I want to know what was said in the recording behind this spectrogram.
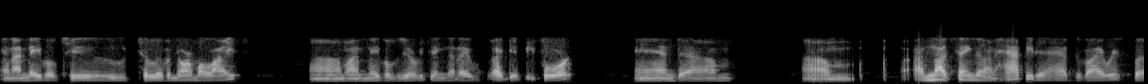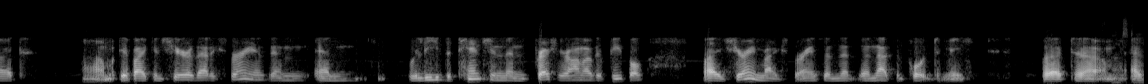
and I'm able to to live a normal life. Um, I'm able to do everything that I I did before, and um, um, I'm not saying that I'm happy to have the virus, but um, if I can share that experience and and relieve the tension and pressure on other people, by sharing my experience, and then, then that's important to me. But um, as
